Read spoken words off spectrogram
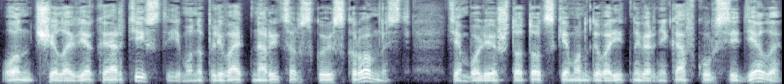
Он человек и артист, ему наплевать на рыцарскую скромность, тем более что тот, с кем он говорит, наверняка в курсе дела,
